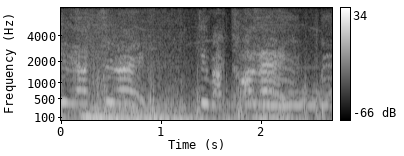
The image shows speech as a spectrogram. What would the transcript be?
à tuer Tu vas crever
